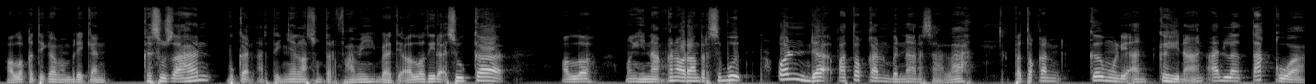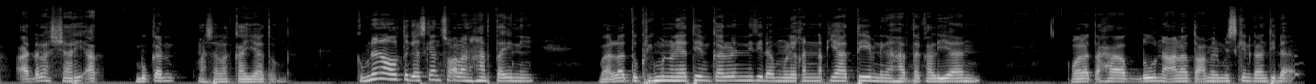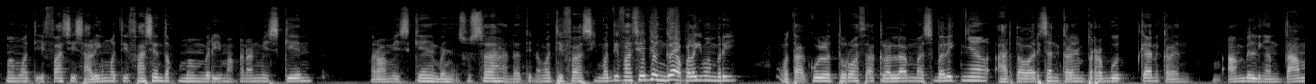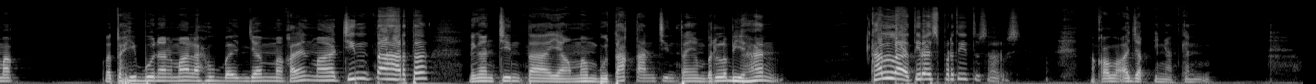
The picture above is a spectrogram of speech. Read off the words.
Allah ketika memberikan kesusahan bukan artinya langsung terfahami berarti Allah tidak suka. Allah menghinakan orang tersebut. Oh patokan benar salah. Patokan kemuliaan, kehinaan adalah takwa, adalah syariat, bukan masalah kaya atau enggak. Kemudian Allah tegaskan soalan harta ini. Bala tukrimun yatim kalian ini tidak memuliakan anak yatim dengan harta kalian. Wala tahadduna ala ta'amil miskin kalian tidak memotivasi saling motivasi untuk memberi makanan miskin. Orang miskin banyak susah anda tidak motivasi. Motivasi aja enggak apalagi memberi. Watakul turas lama sebaliknya harta warisan kalian perebutkan kalian ambil dengan tamak Watuhibunal malah hubban jamma. Kalian malah cinta harta dengan cinta yang membutakan cinta yang berlebihan. Kala tidak seperti itu seharusnya. Maka Allah ajak ingatkan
